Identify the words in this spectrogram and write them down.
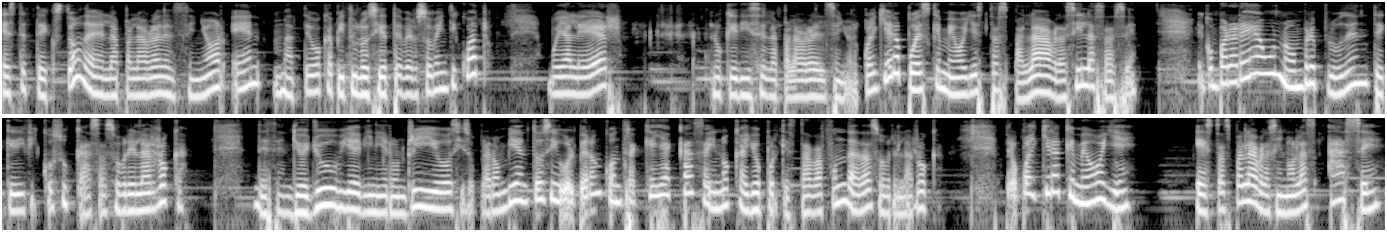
este texto de la palabra del Señor en Mateo capítulo 7, verso 24. Voy a leer lo que dice la palabra del Señor. Cualquiera pues que me oye estas palabras y las hace, le compararé a un hombre prudente que edificó su casa sobre la roca. Descendió lluvia y vinieron ríos y soplaron vientos y golpearon contra aquella casa y no cayó porque estaba fundada sobre la roca. Pero cualquiera que me oye estas palabras y no las hace,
